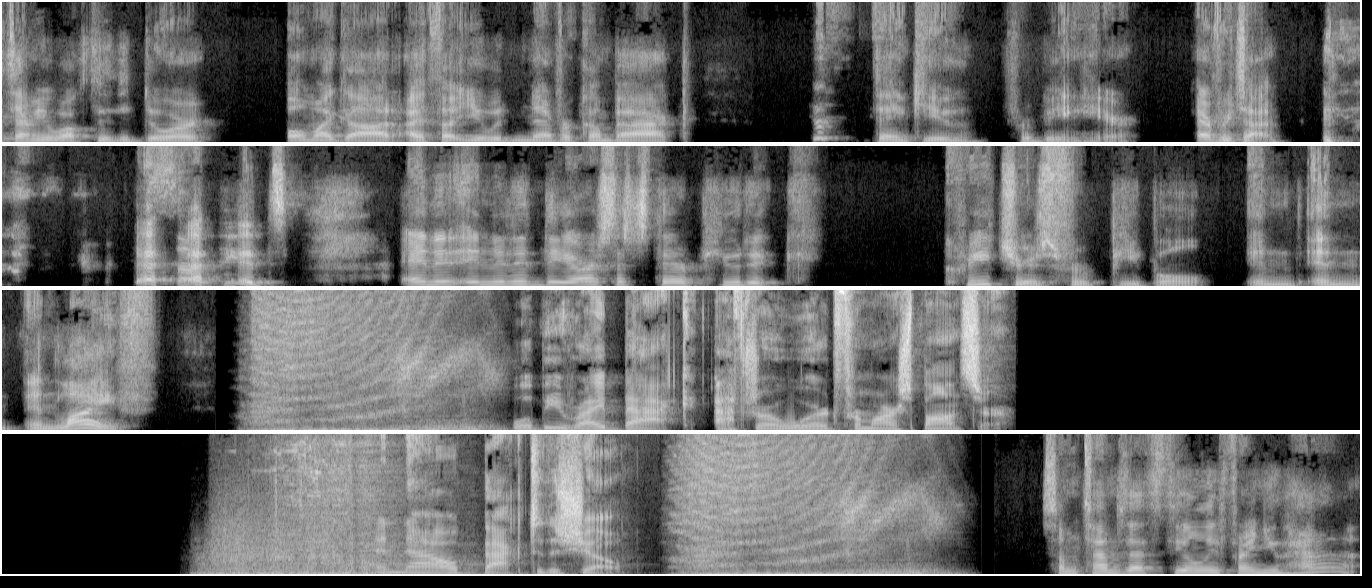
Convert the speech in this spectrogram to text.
time you walk through the door. Oh my god, I thought you would never come back. Thank you for being here every time. So it's and it, and it, they are such therapeutic creatures for people in in in life. We'll be right back after a word from our sponsor. And now back to the show. Sometimes that's the only friend you have.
